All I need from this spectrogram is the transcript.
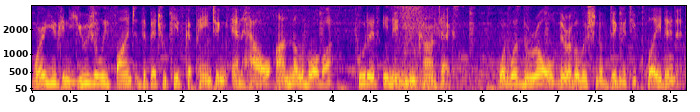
where you can usually find the Petrykivka painting and how Anna Lvova put it in a new context. What was the role the Revolution of Dignity played in it?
